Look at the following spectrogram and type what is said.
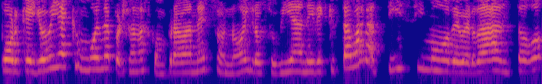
porque yo veía que un buen de personas compraban eso, ¿no? Y lo subían y de que está baratísimo, de verdad, y todo.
